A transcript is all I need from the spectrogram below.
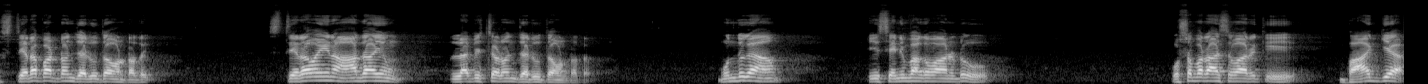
స్థిరపడడం జరుగుతూ ఉంటుంది. స్థిరమైన ఆదాయం లభించడం జరుగుతూ ఉంటుంది. ముందుగా ఈ శని భగవానుడు వృషభ రాశి వారికి భాగ్య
